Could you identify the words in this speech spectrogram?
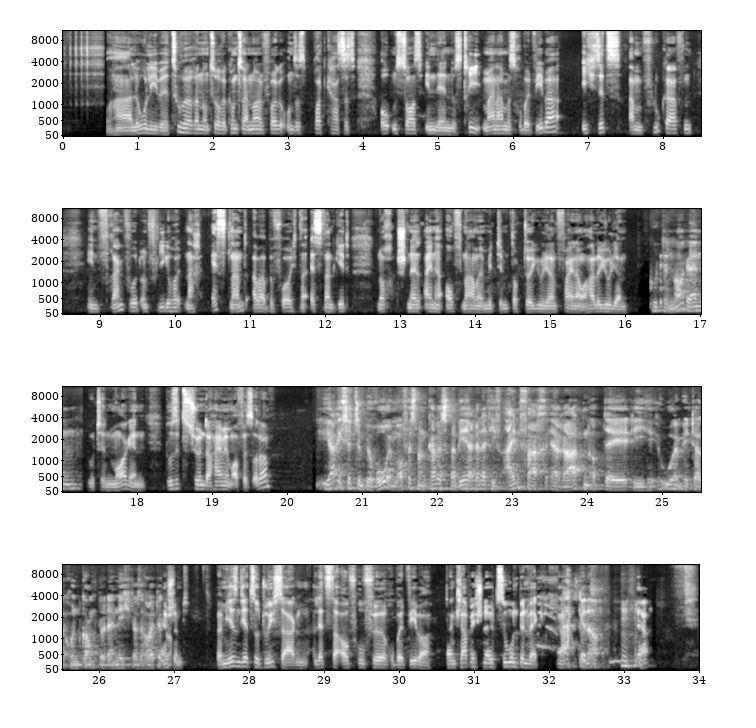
Hallo, liebe Zuhörerinnen und Zuhörer, willkommen zu einer neuen Folge unseres Podcasts Open Source in der Industrie. Mein Name ist Robert Weber. Ich sitze am Flughafen in Frankfurt und fliege heute nach Estland. Aber bevor ich nach Estland geht, noch schnell eine Aufnahme mit dem Dr. Julian Feinauer. Hallo, Julian. Guten Morgen. Guten Morgen. Du sitzt schön daheim im Office, oder? Ja, ich sitze im Büro im Office. Man kann es bei mir ja relativ einfach erraten, ob die, die Uhr im Hintergrund gongt oder nicht. Also heute. Ja, stimmt. Bei mir sind jetzt so Durchsagen. Letzter Aufruf für Robert Weber. Dann klappe ich schnell zu und bin weg. Ja, genau. Ja.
